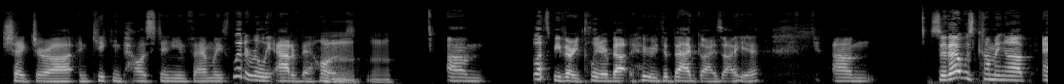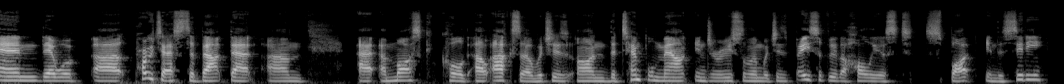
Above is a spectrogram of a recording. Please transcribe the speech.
Sheikh Jarrah and kicking Palestinian families literally out of their homes. Mm, mm. Um, let's be very clear about who the bad guys are here. Um, so that was coming up, and there were uh, protests about that um, at a mosque called Al Aqsa, which is on the Temple Mount in Jerusalem, which is basically the holiest spot in the city.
